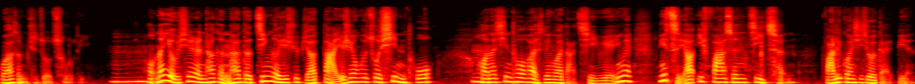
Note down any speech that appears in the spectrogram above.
我要怎么去做处理？嗯，好，那有些人他可能他的金额也许比较大，有些人会做信托。好，那信托的话也是另外打契约，因为你只要一发生继承，法律关系就会改变。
